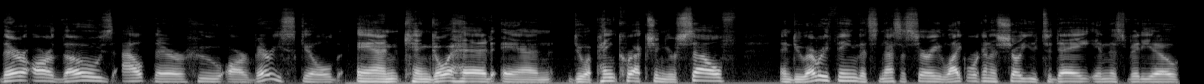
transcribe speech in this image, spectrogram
there are those out there who are very skilled and can go ahead and do a paint correction yourself and do everything that's necessary like we're going to show you today in this video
